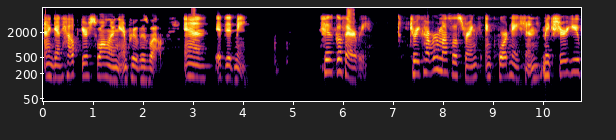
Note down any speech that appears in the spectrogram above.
and can help your swallowing improve as well. And it did me. Physical therapy. To recover muscle strength and coordination, make sure you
